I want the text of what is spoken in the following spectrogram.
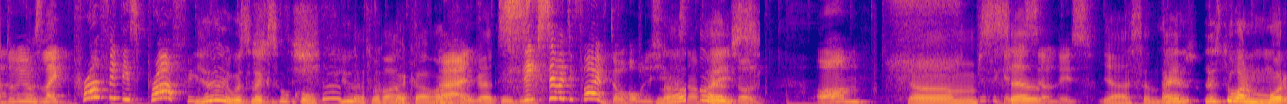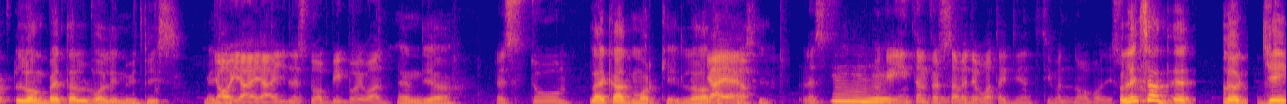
no. Dude it was like, profit is profit. Yeah, it was like so Shut confused. the What fuck the up, fuck? man. I forgot it. 675 though. Holy shit, that's not bad Nice. at all. Um, Um, guess we can sell. sell this. Yeah, sell And those. let's do one more long battle all in with this. Maybe. Oh yeah, yeah. Let's do a big boy one. And yeah, Let's do. like add more key. Lot Yeah, yeah, yeah. Cases. Let's. Hmm. Okay, Intel versus AMD. What? I didn't even know about this. Let's add uh, all game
